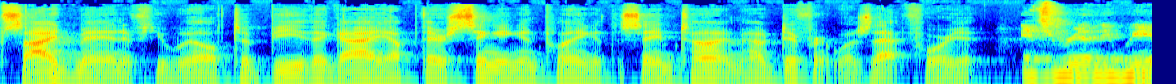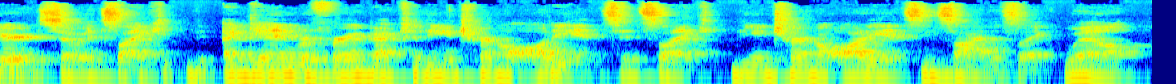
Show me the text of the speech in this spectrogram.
sideman, if you will, to be the guy up there singing and playing at the same time? How different was that for you? it's really weird. So it's like again referring back to the internal audience. It's like the internal audience inside is like, well,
